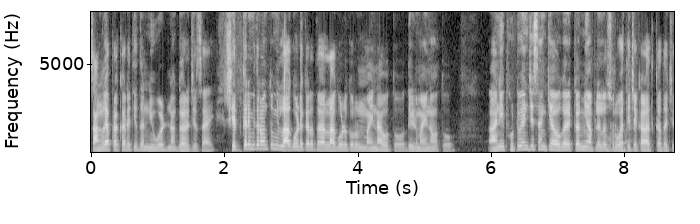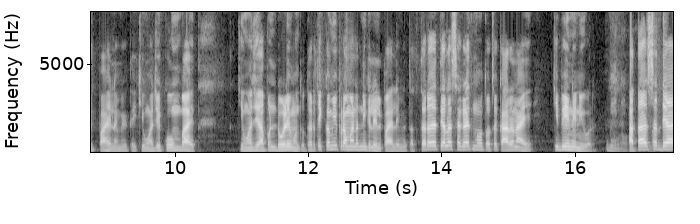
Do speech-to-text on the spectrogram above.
चांगल्या प्रकारे तिथं निवडणं गरजेचं आहे. शेतकरी मित्रांनो तुम्ही लागवड करता लागवड करून महिना होतो दीड महिना होतो आणि फुटव्यांची संख्या वगैरे कमी आपल्याला सुरुवातीच्या काळात कदाचित पाहायला मिळते किंवा जे कोंब आहेत किंवा जे आपण डोळे म्हणतो तर ते कमी प्रमाणात निघालेले पाहायला मिळतात. तर त्याला सगळ्यात महत्त्वाचं कारण आहे की बेने निवड बेने आता सध्या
